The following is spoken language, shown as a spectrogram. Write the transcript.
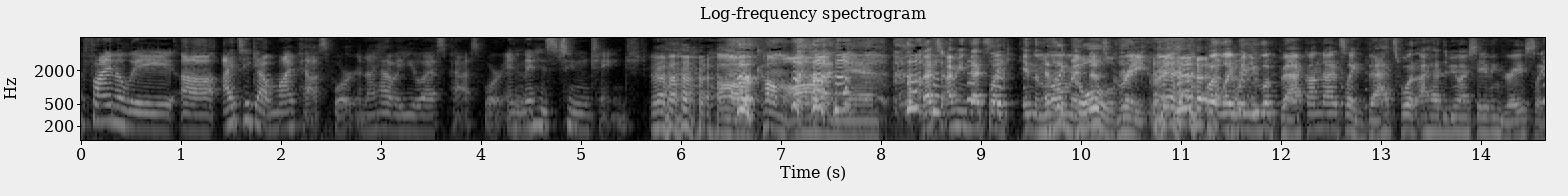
finally uh I take out my passport and I have a US passport and then his tune changed Oh come on, man. That's I mean that's like in the That's like moment that's great, right? but like when you look back on that, it's like that's what I had to be my saving grace. Like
